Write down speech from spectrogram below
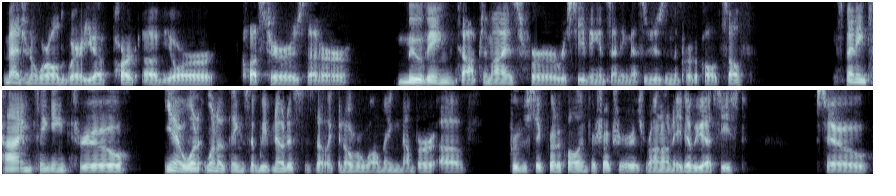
imagine a world where you have part of your clusters that are moving to optimize for receiving and sending messages in the protocol itself. Spending time thinking through, you know, one, one of the things that we've noticed is that like an overwhelming number of proof of stake protocol infrastructure is run on AWS East. So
